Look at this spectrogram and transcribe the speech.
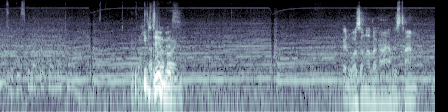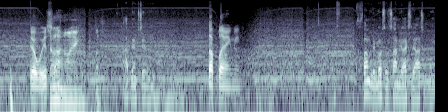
User disconnected from your channel. Because keeps that's doing not this. annoying. It was another guy this time. Yo, weird Still slime. annoying, but I blame Steven. Stop blaming me. Funnily, most of the time you actually are to blame.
